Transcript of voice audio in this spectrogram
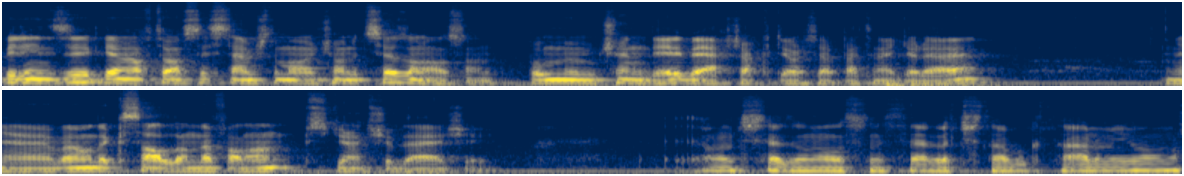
birinci Game of Thrones istəmişdim 12-13 sezon olsun. Bu mümkün deyil bayaqki aktyor söhbətinə görə. Ə, və onu da qısaldanda falan pis günə düşüb də hər şey. 13 sezon olsun istərlə kitabı qurtarmayıb amma.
